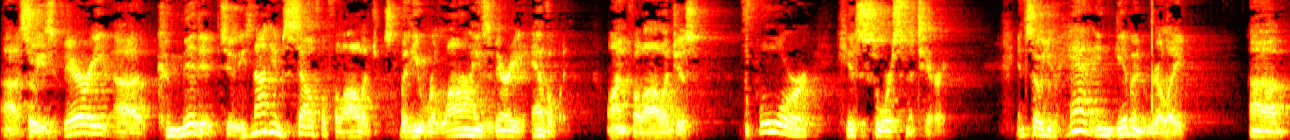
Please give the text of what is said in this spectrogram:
Uh, so he's very uh, committed to. He's not himself a philologist, but he relies very heavily on philologists for his source material. And so you had in Gibbon really uh,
